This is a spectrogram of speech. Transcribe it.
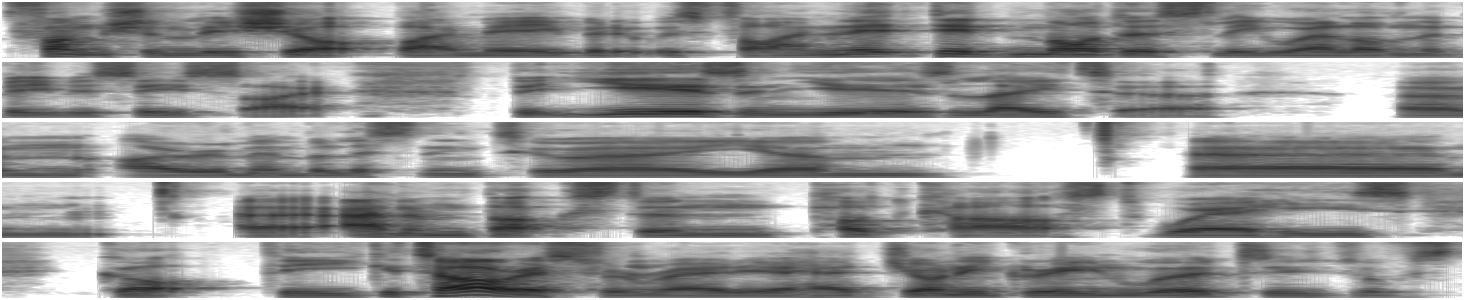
functionally shot by me, but it was fine, and it did modestly well on the BBC site. But years and years later, um, I remember listening to a um, um, uh, Adam Buxton podcast where he's got the guitarist from Radiohead, Jonny Greenwood, who's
